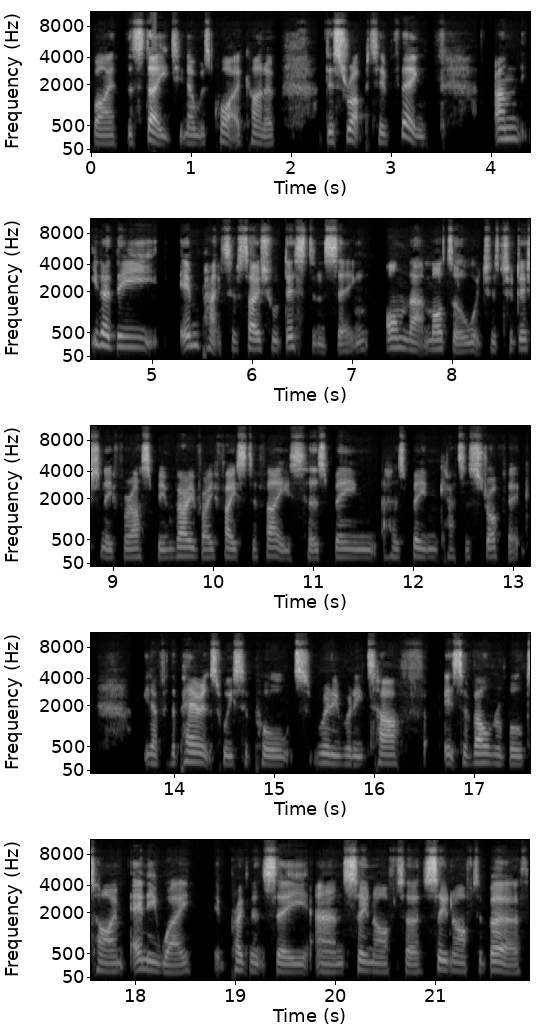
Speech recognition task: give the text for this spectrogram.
by the state you know was quite a kind of disruptive thing. And you know the impact of social distancing on that model, which has traditionally for us been very, very face to face, has been has been catastrophic. You know, for the parents we support, really, really tough. It's a vulnerable time anyway pregnancy and soon after soon after birth.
